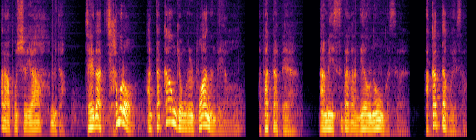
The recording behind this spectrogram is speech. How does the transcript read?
알아보셔야 합니다. 제가 참으로 안타까운 경우를 보았는데요. 아파트 앞에 남이 쓰다가 내어놓은 것을 아깝다고 해서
